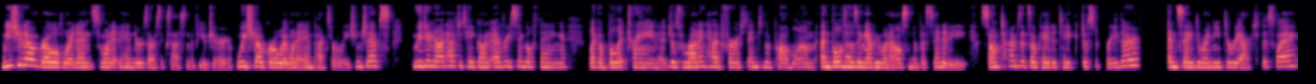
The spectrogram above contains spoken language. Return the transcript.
We should outgrow avoidance when it hinders our success in the future. We should outgrow it when it impacts our relationships. We do not have to take on every single thing like a bullet train, just running headfirst into the problem and bulldozing everyone else in the vicinity. Sometimes it's okay to take just a breather and say, Do I need to react this way?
